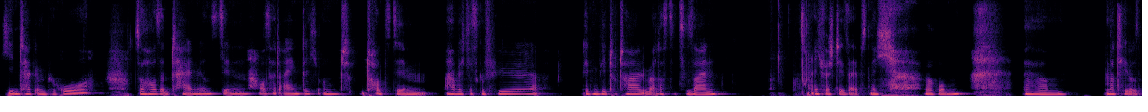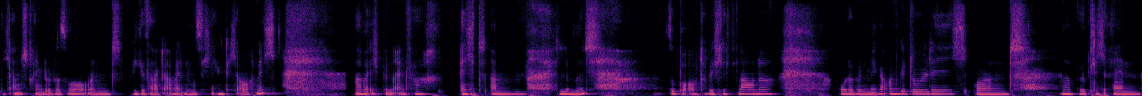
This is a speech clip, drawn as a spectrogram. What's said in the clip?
jeden Tag im Büro. Zu Hause teilen wir uns den Haushalt eigentlich und trotzdem habe ich das Gefühl, irgendwie total überlastet zu sein. Ich verstehe selbst nicht, warum. Ähm, Matteo ist nicht anstrengend oder so und wie gesagt, arbeiten muss ich eigentlich auch nicht. Aber ich bin einfach echt am Limit super oft habe ich schlechte Laune oder bin mega ungeduldig und habe wirklich ein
